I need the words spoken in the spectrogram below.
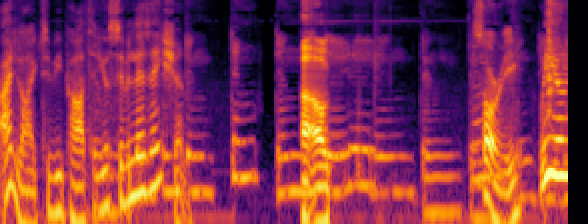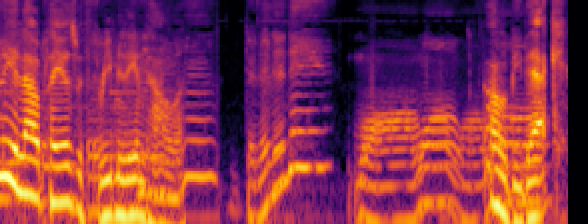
I'd like to be part of your civilization. uh-oh. Sorry, we only allow players with 3 million power. I'll be back.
